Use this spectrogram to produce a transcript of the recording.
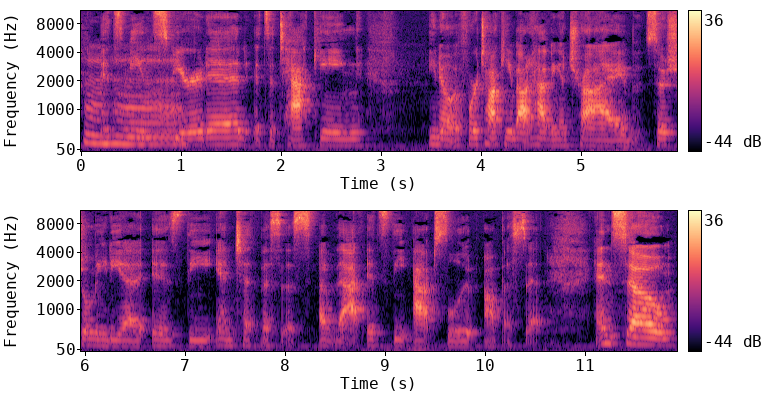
Mm-hmm. It's mean spirited. It's attacking. You know, if we're talking about having a tribe, social media is the antithesis of that. It's the absolute opposite. And so,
